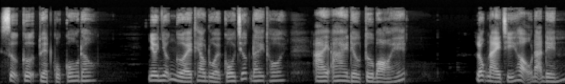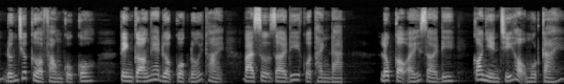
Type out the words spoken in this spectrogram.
sự cự tuyệt của cô đâu. Như những người theo đuổi cô trước đây thôi, ai ai đều từ bỏ hết. Lúc này Chí Hậu đã đến đứng trước cửa phòng của cô, tình cờ nghe được cuộc đối thoại và sự rời đi của Thành Đạt. Lúc cậu ấy rời đi, có nhìn Chí Hậu một cái,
